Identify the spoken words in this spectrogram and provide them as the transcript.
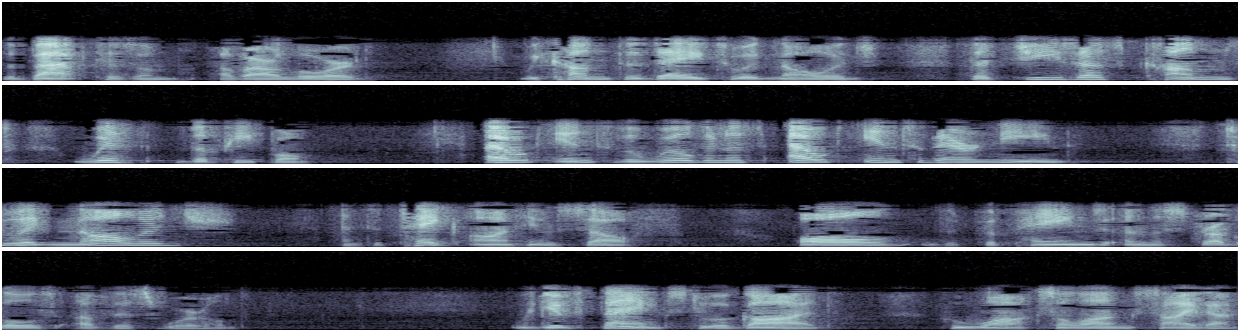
the baptism of our Lord, we come today to acknowledge that Jesus comes with the people out into the wilderness, out into their need, to acknowledge and to take on himself all the pains and the struggles of this world. We give thanks to a God who walks alongside us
